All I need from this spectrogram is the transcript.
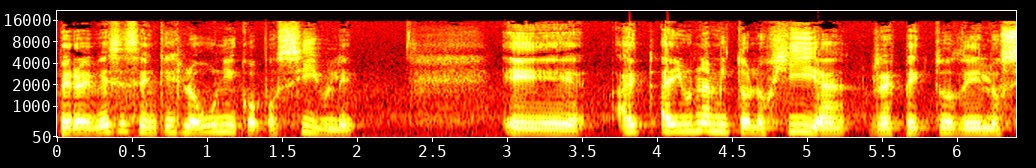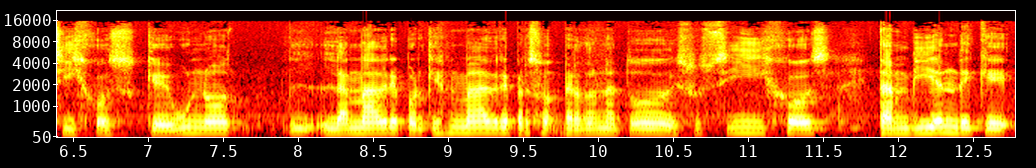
pero hay veces en que es lo único posible. Eh, hay, hay, una mitología respecto de los hijos, que uno, la madre porque es madre, perdona todo de sus hijos, también de que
